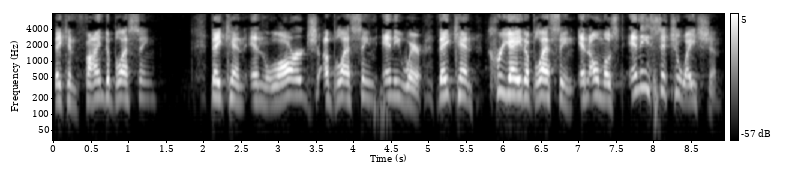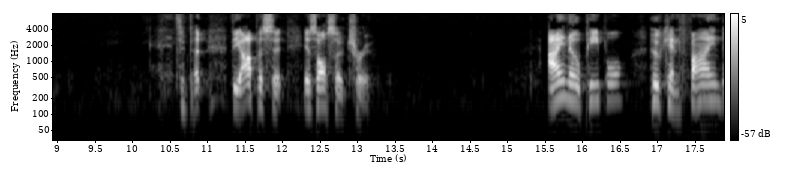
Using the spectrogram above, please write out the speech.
They can find a blessing. They can enlarge a blessing anywhere. They can create a blessing in almost any situation. but the opposite is also true. I know people who can find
